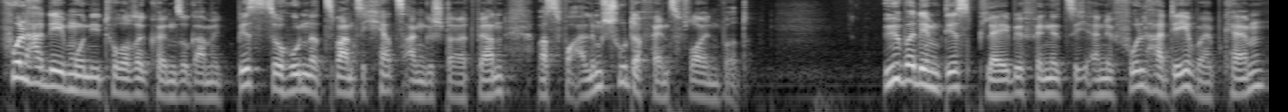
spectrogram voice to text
Full-HD-Monitore können sogar mit bis zu 120 Hz angesteuert werden, was vor allem Shooter-Fans freuen wird. Über dem Display befindet sich eine Full-HD-Webcam,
